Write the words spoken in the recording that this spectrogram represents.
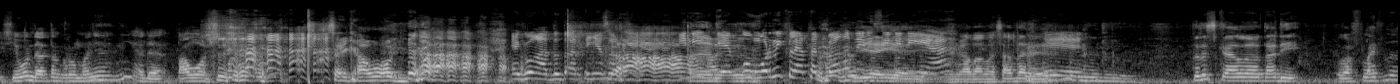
Siwon datang ke rumahnya ini ada tawon saya gawon. eh gue nggak tahu tuh artinya soalnya ini gap umur nih kelihatan banget nih di Iya, sini iya, nih ya iya. Nggak apa-apa sabar ya. Terus kalau tadi love life lu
